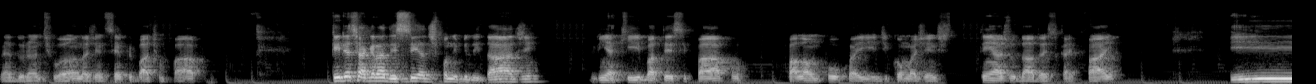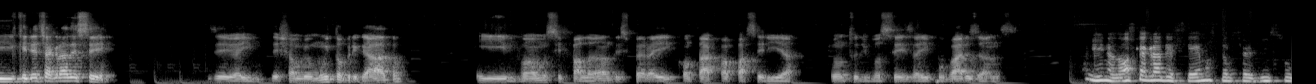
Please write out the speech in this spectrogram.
né, durante o ano, a gente sempre bate um papo. Queria te agradecer a disponibilidade, vir aqui bater esse papo, falar um pouco aí de como a gente tem ajudado a Skyfi. E queria te agradecer, dizer aí, deixar o meu muito obrigado e vamos se falando. Espero aí contar com a parceria junto de vocês aí por vários anos. Imagina, nós que agradecemos pelo serviço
